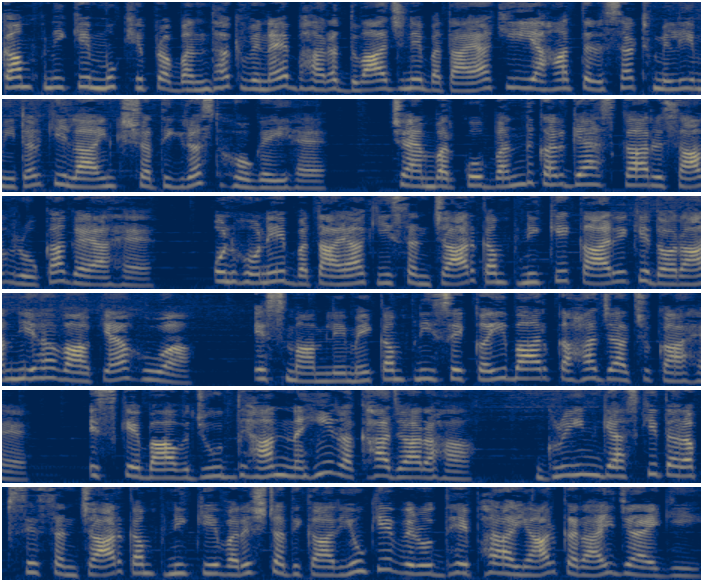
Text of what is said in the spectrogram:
कंपनी के मुख्य प्रबंधक विनय भारद्वाज ने बताया कि यहाँ तिरसठ मिलीमीटर की लाइन क्षतिग्रस्त हो गई है चैम्बर को बंद कर गैस का रिसाव रोका गया है उन्होंने बताया कि संचार कंपनी के कार्य के दौरान यह वाकया हुआ इस मामले में कंपनी से कई बार कहा जा चुका है। इसके बावजूद ध्यान नहीं रखा जा रहा। ग्रीन गैस की तरफ़ से संचार कंपनी के वरिष्ठ अधिकारियों के विरुद्ध एफ़ कराई जाएगी।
